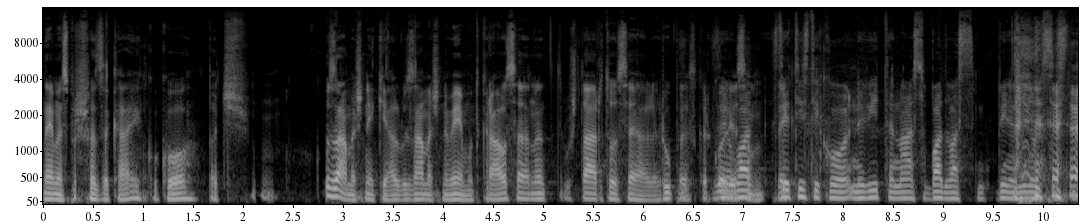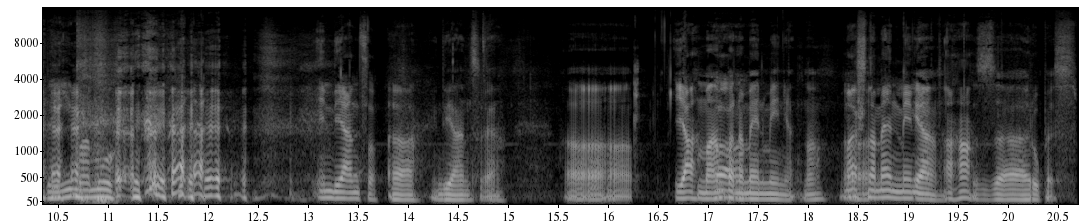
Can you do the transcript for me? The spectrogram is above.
ne me sprašuješ, zakaj, kako. Pač, ko vzameš nekaj, ali vzameš ne vem, od Krausa, ne, v štartu vse, ali rupe, Zdaj, karkoli. jaz oba, zdaj tisti, ko ne vidite nas, oba dva, Benjamin, da imamo. Indijancev. Uh, Indijancev, ja. Uh, Ja, imam pa uh, namen menjati. No. Imaš Uh, namen meniti? Ja, Aha, za rupes.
